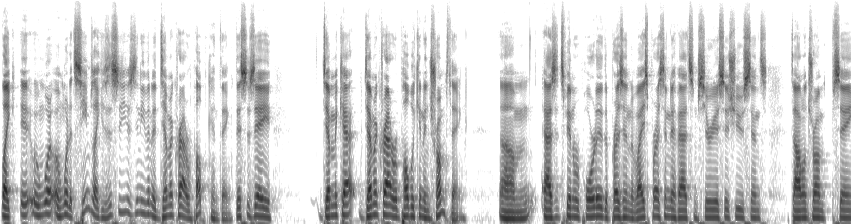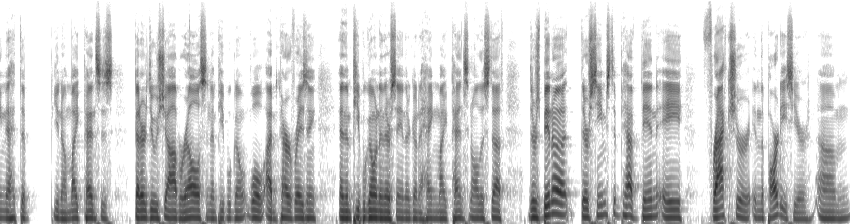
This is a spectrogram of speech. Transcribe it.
like it, and what, and what it seems like is this isn't even a Democrat Republican thing. This is a Democrat Democrat Republican and Trump thing. Um, as it's been reported, the president and the vice president have had some serious issues since Donald Trump saying that the you know Mike Pence is better do his job or else, and then people going well, I'm paraphrasing, and then people going in there saying they're going to hang Mike Pence and all this stuff. There's been a there seems to have been a fracture in the parties here, um,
